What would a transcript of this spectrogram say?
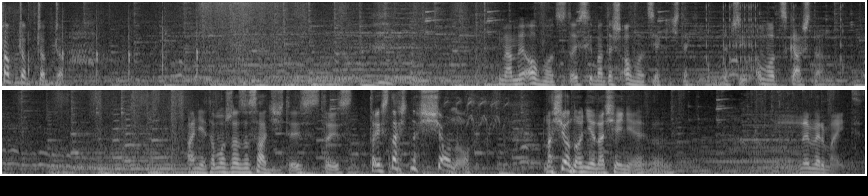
Czop, czop, czop, czop. I mamy owoc, to jest chyba też owoc jakiś taki, znaczy owoc kasztan. A nie, to można zasadzić, to jest, to jest, to jest nasiono. Nasiono, nie nasienie. Never mind.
